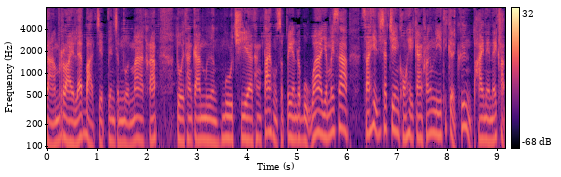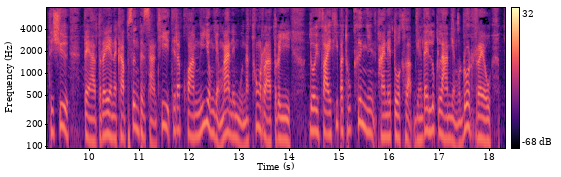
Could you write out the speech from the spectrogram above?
13 ราย และบาดเจ็บเป็นจำนวนมากครับ โดยทางการเมืองมูรเชียทางใต้ของสเปนระบุว่ายังไม่ทราบสาเหตุที่ชัดเจนของเหตุการณ์ครั้งนี้ที่เกิดขึ้นภายในไนท์คลับที่ชื่อเตอาเตรนะครับซึ่งเป็นสถานที่ที่รับความนิยมอย่างมากในหมู่นักท่องราตรี โดยไฟที่ปะทุขึ้นภายในตัวคลับยังได้ลุกลามอย่างรวดเร็ว ไป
